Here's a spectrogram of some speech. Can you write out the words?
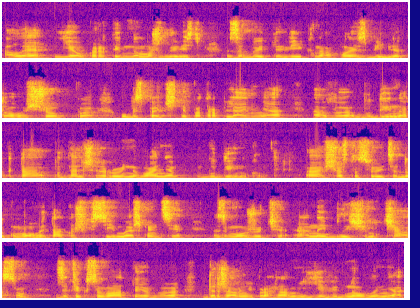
але є оперативна можливість забити вікна ОСБ для того, щоб е, убезпечити потрапляння е, в будинок та подальше руйнування будинку. Е, Що стосується допомоги, також всі мешканці зможуть е, найближчим часом зафіксувати в державній програмі є відновлення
